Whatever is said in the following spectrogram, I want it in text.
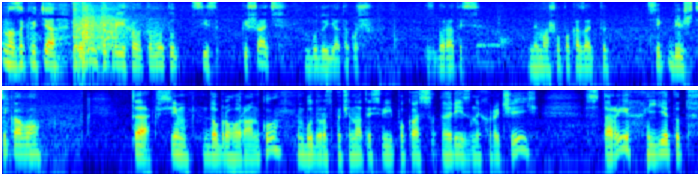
на закриття прийомки приїхав, тому тут всі спішать. Буду я також збиратись. Нема що показати тут більш цікавого. Так, всім доброго ранку. Буду розпочинати свій показ різних речей. Старих. Є тут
